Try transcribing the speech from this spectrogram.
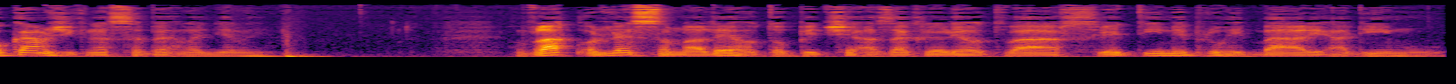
Okamžik na sebe hleděli. Vlak odnesl mladého topiče a zakryl jeho tvář světými pruhy báry a dýmů.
